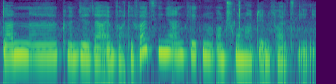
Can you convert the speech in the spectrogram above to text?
Dann äh, könnt ihr da einfach die Falzlinie anklicken und schon habt ihr eine Falzlinie.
